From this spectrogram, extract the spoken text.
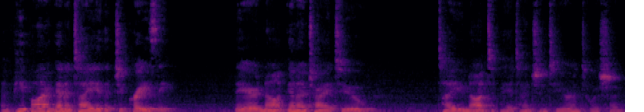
And people aren't going to tell you that you're crazy. They're not going to try to tell you not to pay attention to your intuition.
